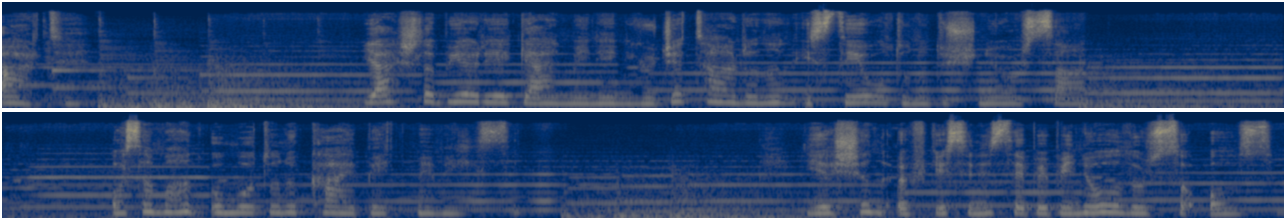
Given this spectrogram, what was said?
Arti. Yaşla bir araya gelmenin Yüce Tanrı'nın isteği olduğunu düşünüyorsan, o zaman umudunu kaybetmemelisin. Yaşın öfkesinin sebebi ne olursa olsun,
